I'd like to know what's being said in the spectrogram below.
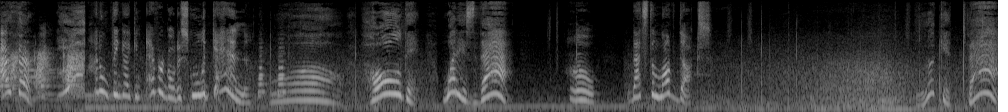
Arthur! I don't think I can ever go to school again. Whoa. Hold it. What is that? Oh, that's the Love Ducks. Look at that.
